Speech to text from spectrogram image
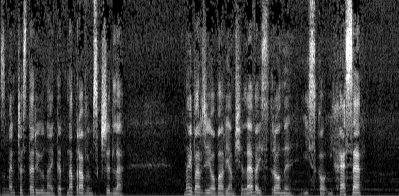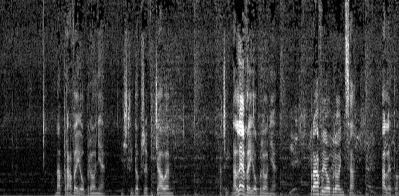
z Manchester United na prawym skrzydle. Najbardziej obawiam się lewej strony Isco i Hesse. Na prawej obronie, jeśli dobrze widziałem. Znaczy na lewej obronie. Prawy obrońca, ale to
